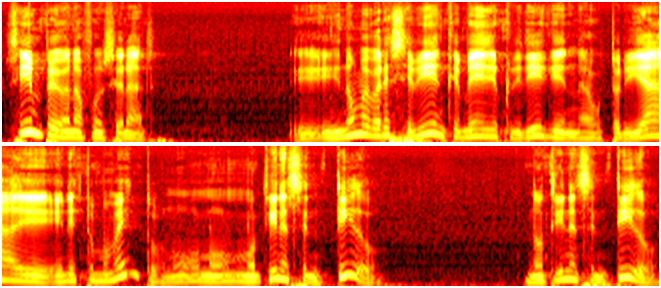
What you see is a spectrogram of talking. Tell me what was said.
siempre van a funcionar. Y, no me parece bien que medios critiquen a autoridades en estos momentos. No, no, no tiene sentido. No tiene sentido.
